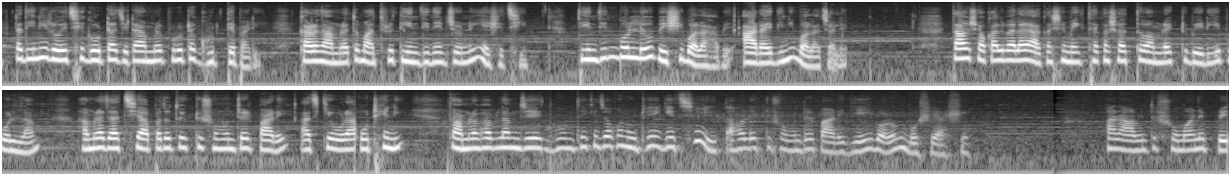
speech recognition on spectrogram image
একটা দিনই রয়েছে গোটা, যেটা আমরা পুরোটা ঘুরতে পারি। কারণ আমরা তো মাত্র তিন দিনের জন্যই এসেছি। তিন দিন বললেও বেশি বলা হবে, আড়াই দিনই বলা চলে। তাও সকালবেলায় আকাশে মেঘ থাকা সত্ত্বেও আমরা একটু বেরিয়ে পড়লাম। আমরা যাচ্ছি আপাতত একটু সমুদ্রের পাড়ে। আজকে ওরা ওঠেনি। তো আমরা ভাবলাম যে ঘুম থেকে যখন উঠেই গেছি, তাহলে একটু সমুদ্রের পাড়ে গিয়েই বরং বসে আসি। আর আমি তো সমানে প্রে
